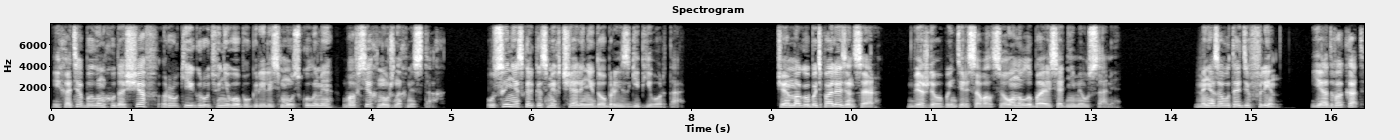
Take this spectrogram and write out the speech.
И хотя был он худощав, руки и грудь у него бугрились мускулами во всех нужных местах. Усы несколько смягчали недобрый изгиб его рта. Чем могу быть полезен, сэр? вежливо поинтересовался он, улыбаясь одними усами. Меня зовут Эдди Флинн. Я адвокат.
